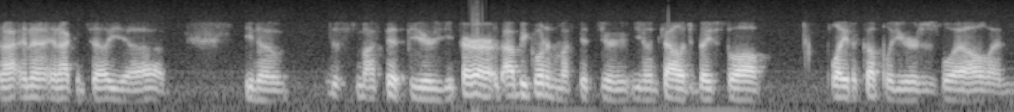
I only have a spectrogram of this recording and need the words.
and I and I, and I can tell you, uh, you know, this is my fifth year, or I'll be going into my fifth year, you know, in college baseball. Played a couple of years as well, and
